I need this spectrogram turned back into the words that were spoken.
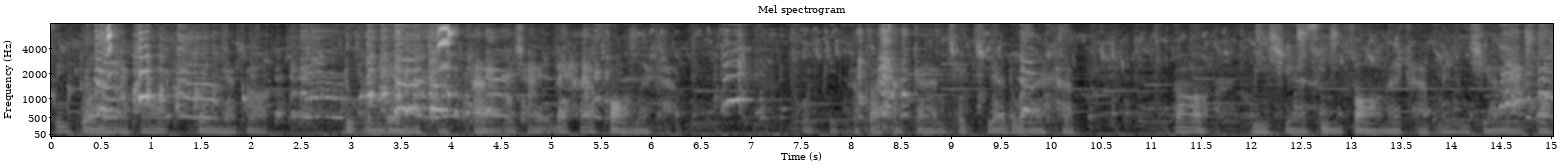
ซึ่งตัวแม่ก็ตัวเมียก็ ดุเหมือนเดิมนะครับ อ่า ไม่ใช่ ได้ 5 ฟองนะครับ พูดผิด แล้วก็จากการเช็คเชื้อดูนะครับ ก็มีเชื้อ 4 ฟองนะครับ ไม่มีเชื้อหนึ่งฟอง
